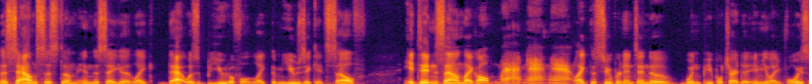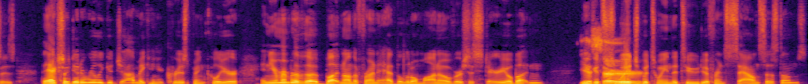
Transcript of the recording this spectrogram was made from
the sound system in the Sega, like that was beautiful. Like the music itself, it didn't sound like all meh, meh, meh, like the Super Nintendo when people tried to emulate voices. They actually did a really good job making it crisp and clear. And you remember the button on the front? It had the little mono versus stereo button. You Yes, could sir. switch between the two different sound systems.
